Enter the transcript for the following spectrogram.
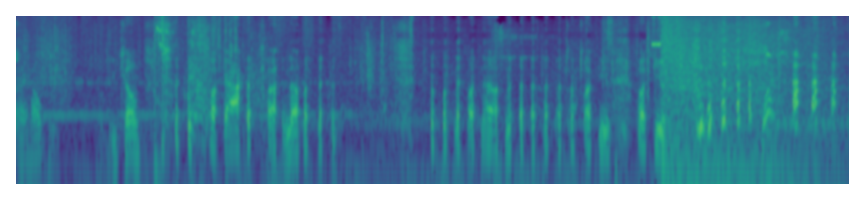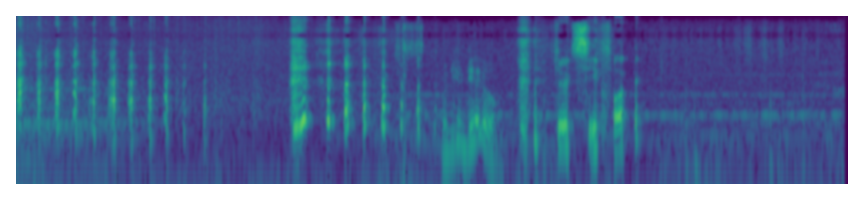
would I help you? You kill him. Fuck out. God, no. no, no, no. Fuck you. Fuck you. What? What'd you do? Threw C4.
